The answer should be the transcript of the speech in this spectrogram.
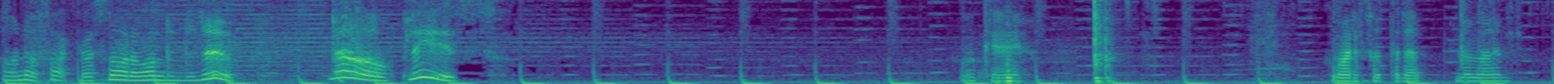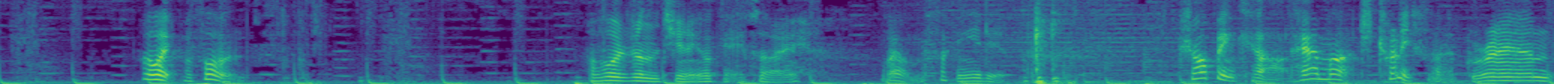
Oh no, fuck, that's not what I wanted to do. No, please. Okay. Might have fucked that up. Never mind. Oh wait, performance. I've already done the tuning. Okay, sorry. Well, I'm a fucking idiot. Shopping cart. How much? 25 grand.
